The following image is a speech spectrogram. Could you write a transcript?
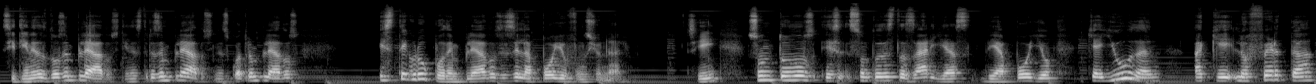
Si tienes dos empleados, si tienes tres empleados, si tienes cuatro empleados, este grupo de empleados es el apoyo funcional. ¿Sí? Son, todos, son todas estas áreas de apoyo que ayudan a que la oferta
